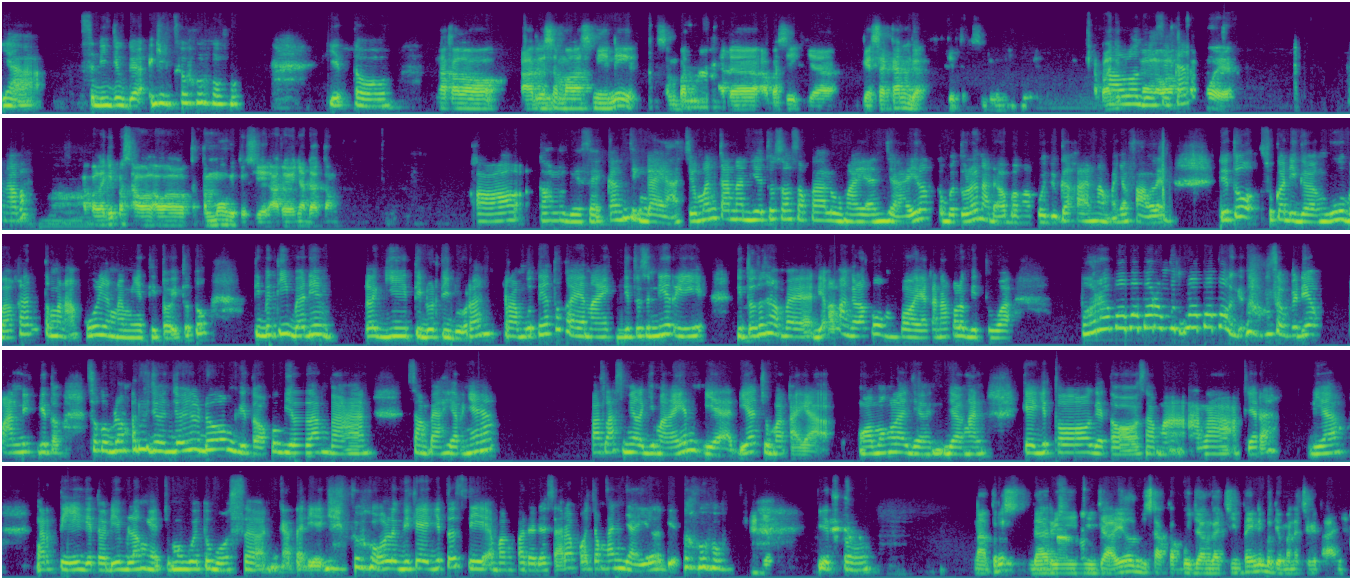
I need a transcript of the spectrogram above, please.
ya sedih juga gitu. Gitu. Nah kalau Aryo sama Lasmi ini sempat ada apa sih ya gesekan nggak gitu sebelumnya? Apalagi kalau gesekan? ketemu ya. Kenapa? Apalagi pas awal-awal ketemu gitu sih Aryo-nya datang. Oh, kalau gesekan sih enggak ya. Cuman karena dia tuh sosoknya lumayan jahil, kebetulan ada abang aku juga kan namanya Valen. Dia tuh suka diganggu, bahkan teman aku yang namanya Tito itu tuh tiba-tiba dia lagi tidur-tiduran, rambutnya tuh kayak naik gitu sendiri. Gitu tuh sampai dia kan manggil aku empo ya, karena aku lebih tua. Pora, apa, apa, rambut gua apa, apa gitu. Sampai dia panik gitu. So aku bilang, aduh jangan jahil dong gitu. Aku bilang kan. Sampai akhirnya pas Lasmi lagi main ya dia cuma kayak ngomong lah jangan jangan kayak gitu gitu sama Ara akhirnya dia ngerti gitu dia bilang ya cuma gue tuh bosen kata dia gitu lebih kayak gitu sih emang pada dasarnya pocong kan jahil gitu iya. gitu nah terus dari jahil bisa ke pujangga cinta ini bagaimana ceritanya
